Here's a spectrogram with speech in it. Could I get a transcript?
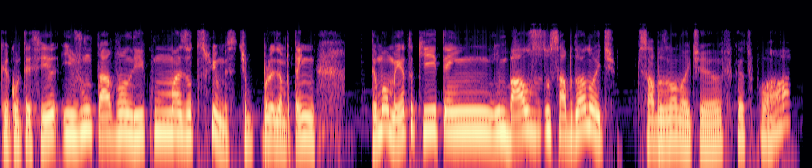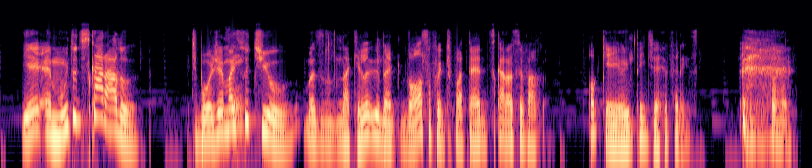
que acontecia e juntavam ali com mais outros filmes. Tipo, por exemplo, tem tem um momento que tem embalos do sábado à noite. Sábado à noite eu fico tipo, ó, E é, é muito descarado. Tipo, hoje é mais Sim. sutil. Mas naquele. na- nossa, foi tipo até descarado você fala. Ok, eu entendi a referência.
